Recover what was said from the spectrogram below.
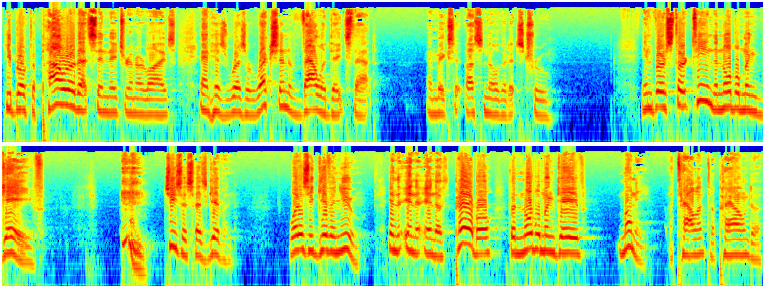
He broke the power of that sin nature in our lives, and his resurrection validates that and makes it, us know that it's true. In verse 13, the nobleman gave. Jesus has given. What has he given you? In the, in the, in the parable, the nobleman gave money a talent, a pound, a,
